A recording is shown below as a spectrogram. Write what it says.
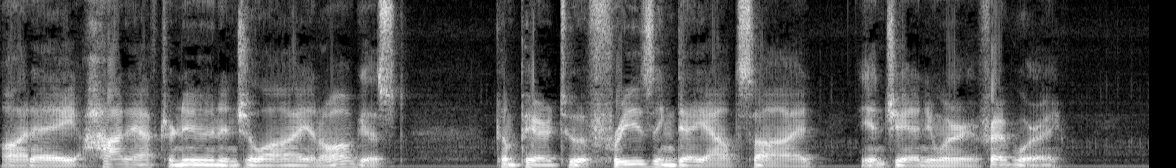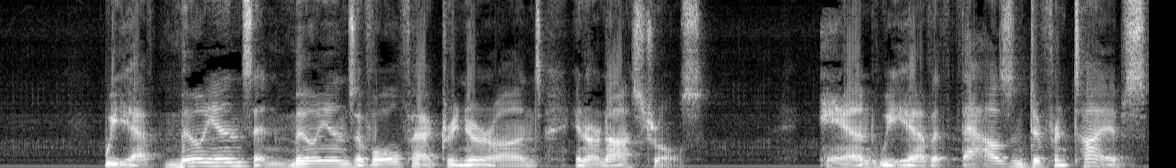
on a hot afternoon in July and August compared to a freezing day outside in January or February. We have millions and millions of olfactory neurons in our nostrils, and we have a thousand different types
